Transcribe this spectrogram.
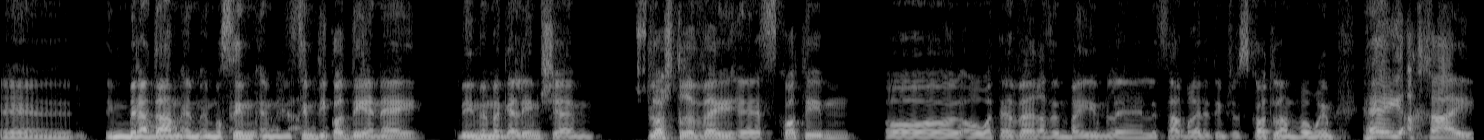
אה, עם בן אדם, הם, הם עושים, הם עושים בדיקות DNA, ואם הם מגלים שהם שלושת רבעי אה, סקוטים, או whatever, אז הם באים לסאב רדיטים של סקוטלנד ואומרים, היי אחיי,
